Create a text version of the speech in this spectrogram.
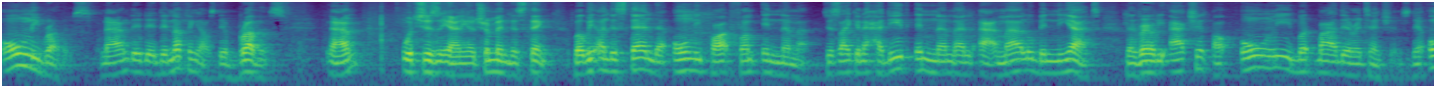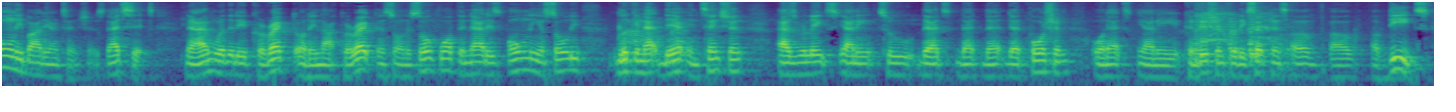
only brothers. Now, they, they're nothing else, they're brothers. Now, which is yani, a tremendous thing. But we understand that only part from innama. Just like in a hadith, innama al-a'malu bin niyat. That verily actions are only but by their intentions. They're only by their intentions. That's it. Now, whether they're correct or they're not correct, and so on and so forth, then that is only and solely looking at their intention as relates yani, to that, that, that, that portion or that yani, condition for the acceptance of, of, of deeds.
